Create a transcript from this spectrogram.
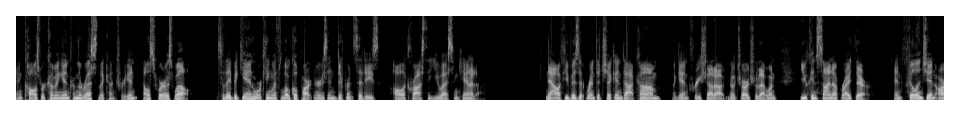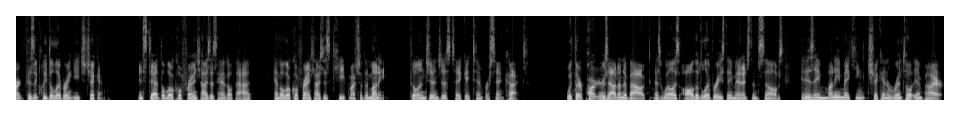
and calls were coming in from the rest of the country and elsewhere as well. So they began working with local partners in different cities all across the US and Canada. Now, if you visit rentthechicken.com, again, free shout out, no charge for that one, you can sign up right there. And Phil and Jen aren't physically delivering each chicken. Instead, the local franchises handle that, and the local franchises keep much of the money. Phil and Jen just take a 10% cut. With their partners out and about, as well as all the deliveries they manage themselves, it is a money making chicken rental empire.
